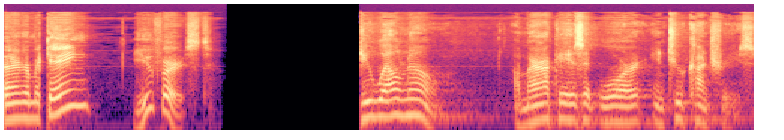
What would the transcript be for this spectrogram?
Senator McCain, you first. You well know, America is at war in two countries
